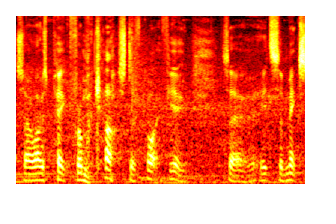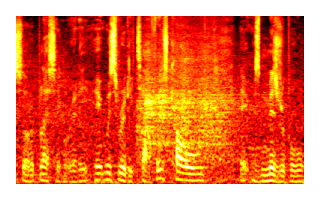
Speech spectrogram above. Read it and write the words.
So I was picked from a cast of quite a few. So it's a mixed sort of blessing, really. It was really tough. It was cold, it was miserable,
